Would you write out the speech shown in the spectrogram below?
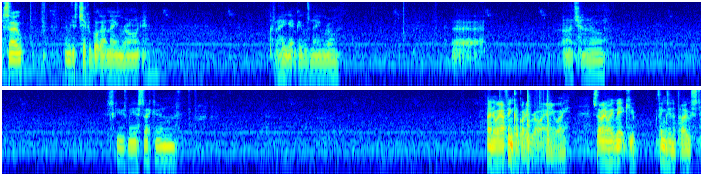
so, let me just check I've got that name right. Because I hate getting people's name wrong. Uh, our channel. Excuse me a second. Anyway, I think I got it right anyway. So anyway, make your things in the post.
